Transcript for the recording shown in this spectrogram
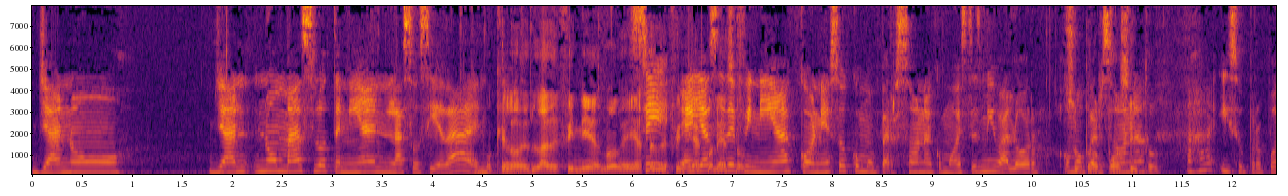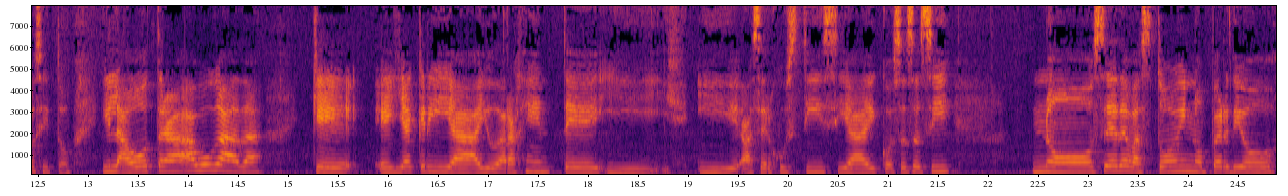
ya no ya no más lo tenía en la sociedad. Como que la definía, ¿no? ella se definía ella se definía con eso como persona, como este es mi valor como persona. Ajá, y su propósito. Y la otra abogada que ella quería ayudar a gente y, y hacer justicia y cosas así, no se devastó y no perdió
